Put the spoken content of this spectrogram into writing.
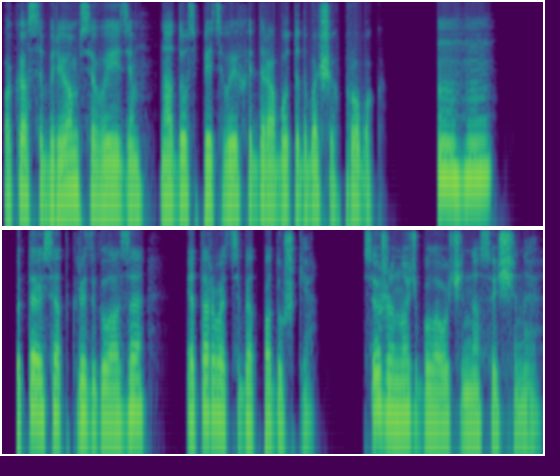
Пока соберемся, выедем. Надо успеть выехать до работы до больших пробок». «Угу». Пытаюсь открыть глаза и оторвать себя от подушки. Все же ночь была очень насыщенная.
